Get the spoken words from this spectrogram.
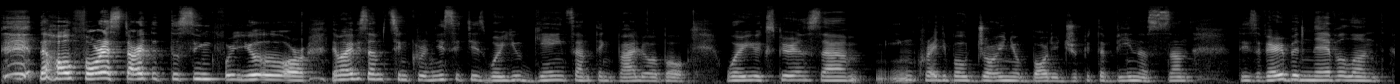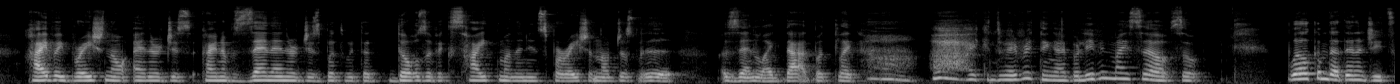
the whole forest started to sing for you. Or there might be some synchronicities where you gain something valuable where you experience some incredible joy in your body. Jupiter venus sun these are very benevolent high vibrational energies, kind of Zen energies, but with a dose of excitement and inspiration, not just uh, Zen like that, but like, oh, I can do everything. I believe in myself. So, welcome that energy. It's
